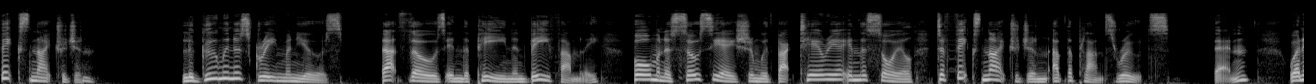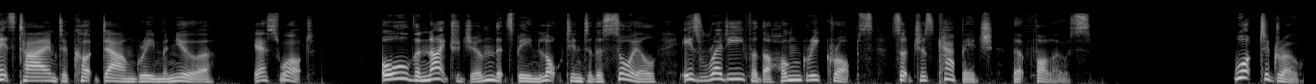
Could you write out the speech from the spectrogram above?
Fix nitrogen. Leguminous green manures, that's those in the pea and bean family, form an association with bacteria in the soil to fix nitrogen at the plant's roots. Then, when it's time to cut down green manure, guess what? All the nitrogen that's been locked into the soil is ready for the hungry crops, such as cabbage, that follows. What to grow?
